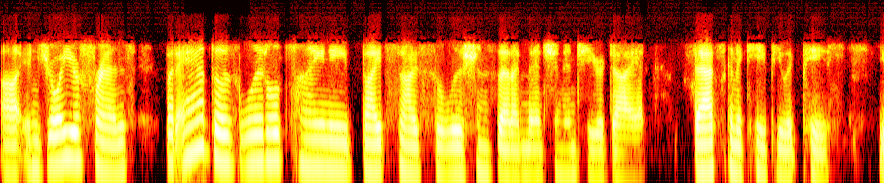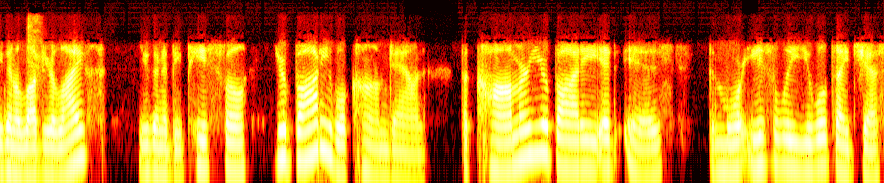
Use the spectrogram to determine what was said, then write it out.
Uh, enjoy your friends, but add those little tiny bite sized solutions that I mentioned into your diet. That's going to keep you at peace. You're going to love your life. You're going to be peaceful. Your body will calm down. The calmer your body it is, the more easily you will digest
